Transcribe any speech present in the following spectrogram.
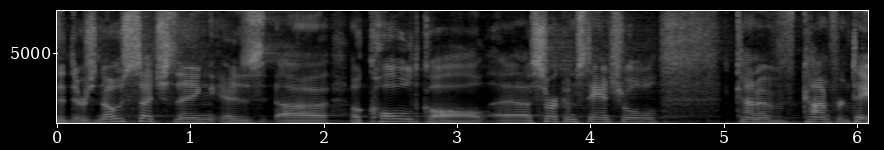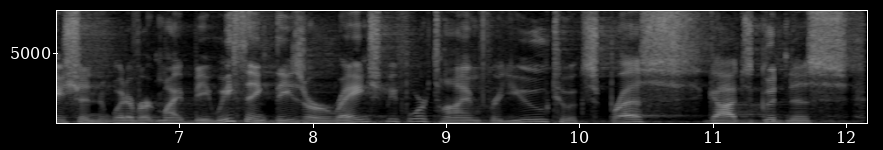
that there's no such thing as uh, a cold call, a circumstantial kind of confrontation, whatever it might be. We think these are arranged before time for you to express God's goodness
